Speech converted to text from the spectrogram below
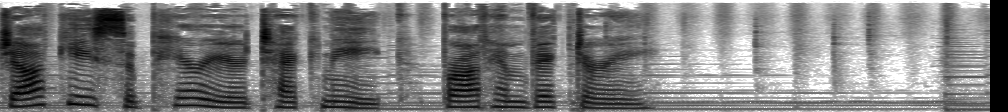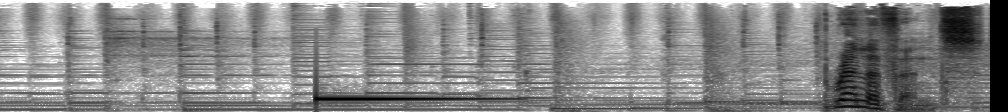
Jockey's superior technique brought him victory. Relevance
